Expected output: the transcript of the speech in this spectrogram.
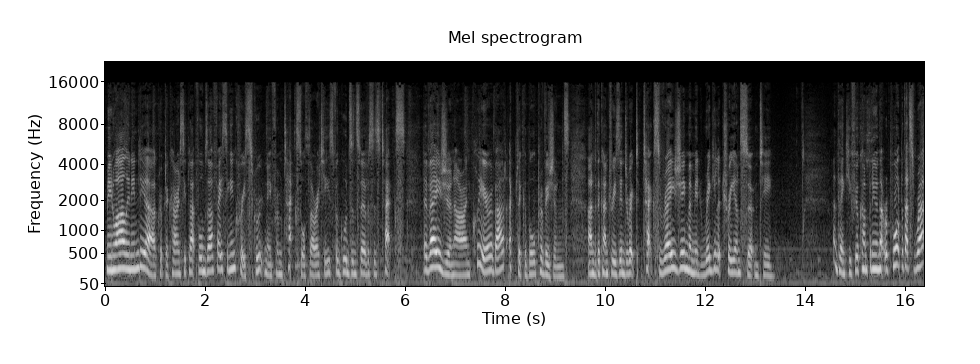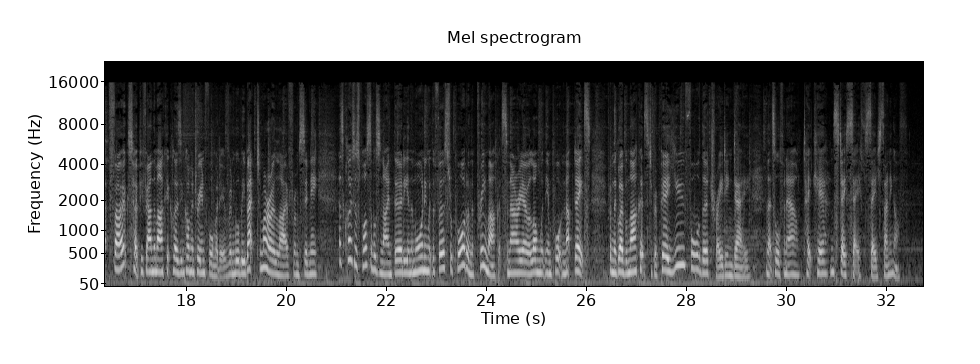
Meanwhile, in India, cryptocurrency platforms are facing increased scrutiny from tax authorities for goods and services tax evasion are unclear about applicable provisions under the country's indirect tax regime amid regulatory uncertainty. And thank you for your company on that report. But that's wrap, folks. Hope you found the market closing commentary informative. And we'll be back tomorrow live from Sydney as close as possible to 9.30 in the morning with the first report on the pre-market scenario along with the important updates from the global markets to prepare you for the trading day. And that's all for now. Take care and stay safe. Sage signing off.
